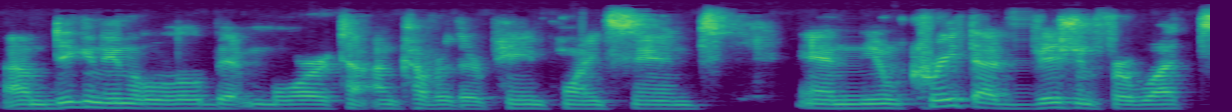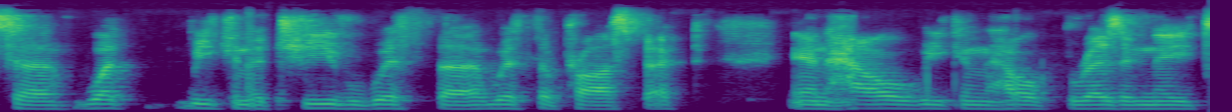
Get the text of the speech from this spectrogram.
um, digging in a little bit more to uncover their pain points and and you know create that vision for what uh, what we can achieve with uh, with the prospect and how we can help resonate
